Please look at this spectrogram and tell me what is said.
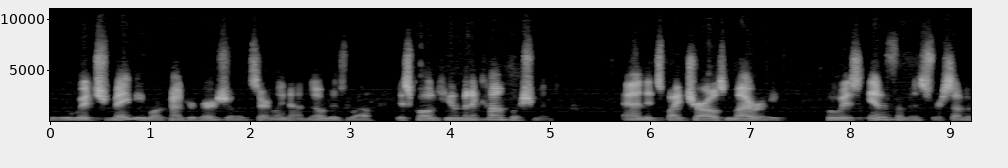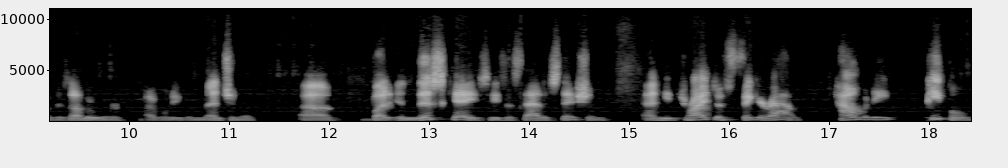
which may be more controversial, it's certainly not known as well, is called Human Accomplishment. And it's by Charles Murray, who is infamous for some of his other work. I won't even mention it. Uh, but in this case, he's a statistician, and he tried to figure out how many people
